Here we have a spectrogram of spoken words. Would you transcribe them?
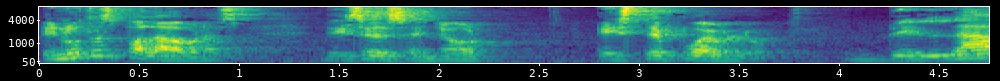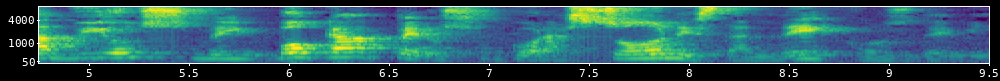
En otras palabras, dice el Señor, este pueblo de labios me invoca, pero su corazón está lejos de mí.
